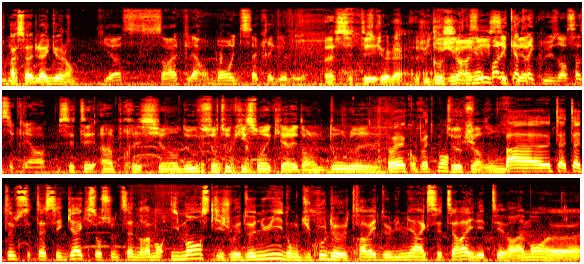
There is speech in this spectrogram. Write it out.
tous les Ah, ça a de la gueule, hein. qu'il y a, ça a clairement une sacrée gueule. ouais. Ah, c'était. Parce que là- Quand je suis arrivé, pas les quatre c'était, écluses, hein, ça c'est clair. hein. c'était impressionnant de ouf. Surtout qu'ils sont éclairés dans le dos, là. Ouais, complètement. Tu vois que leurs ombres. Bah, t'as, t'as- t'as ces gars qui sont sur une scène vraiment immense, qui jouaient de nuit, donc du coup, le travail de lumière, etc., il était vraiment, euh,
